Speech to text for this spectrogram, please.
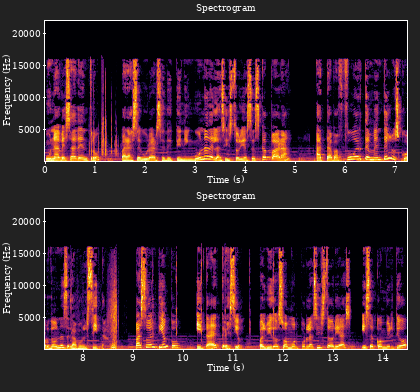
Una vez adentro, para asegurarse de que ninguna de las historias se escapara, ataba fuertemente los cordones de la bolsita. Pasó el tiempo y Tae creció. Olvidó su amor por las historias y se convirtió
